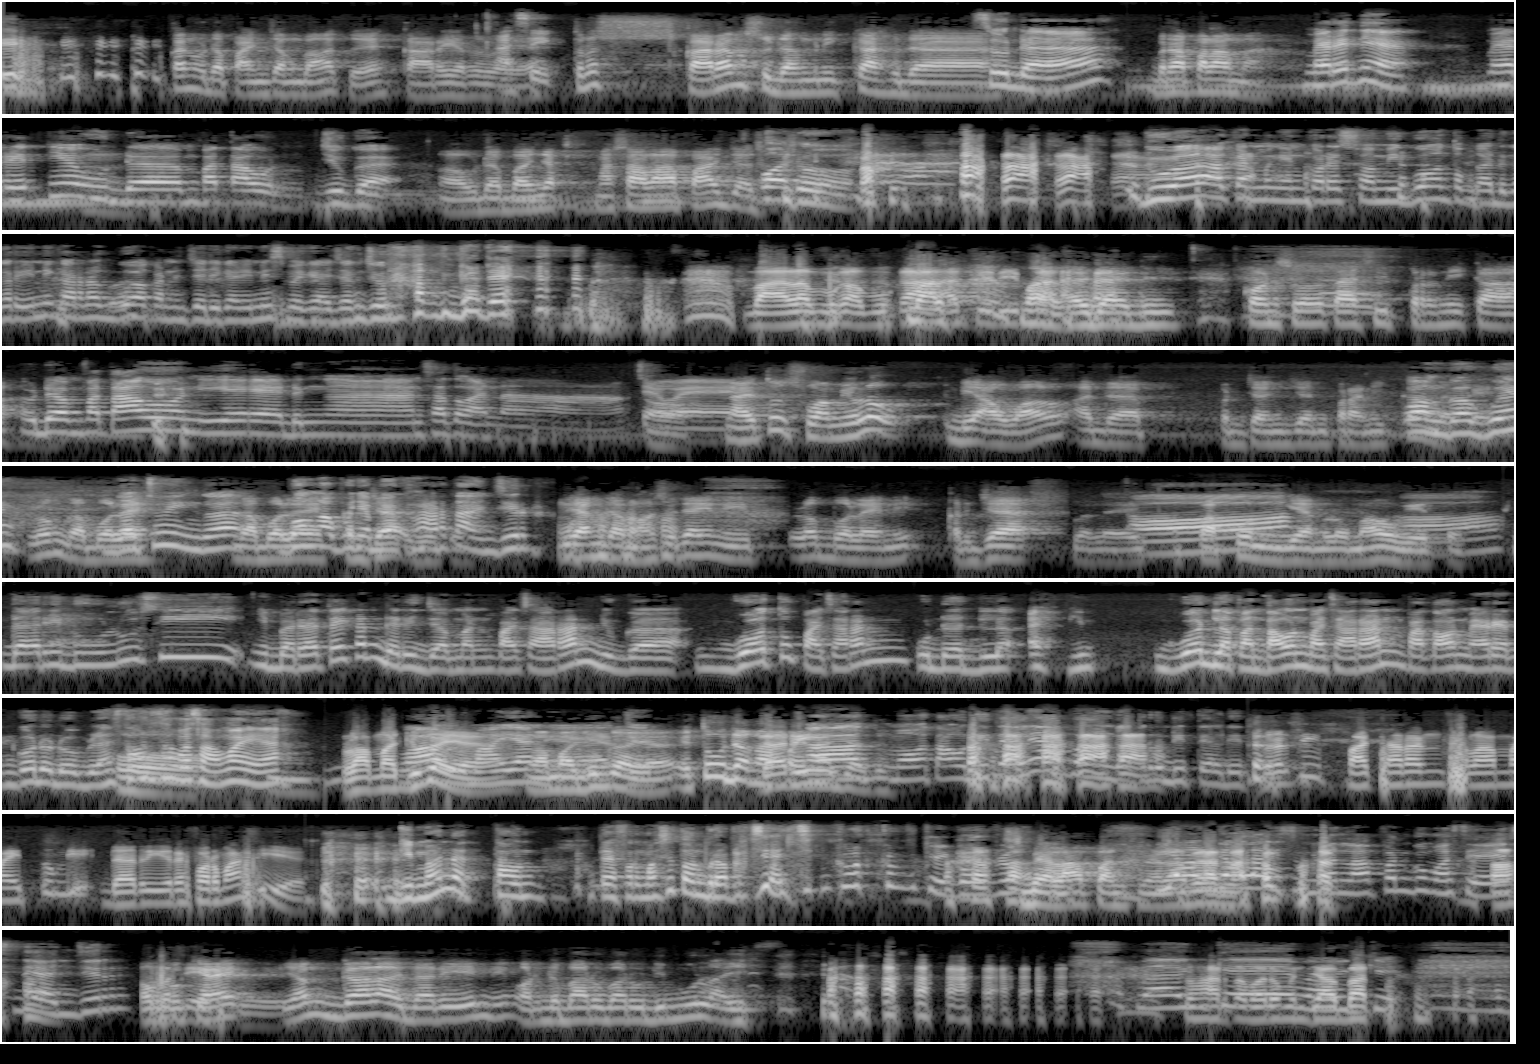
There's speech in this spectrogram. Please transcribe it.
Kan udah panjang banget tuh ya karir lo ya. Asik. Terus sekarang sudah menikah sudah Sudah. berapa lama? Meritnya? Meritnya udah empat tahun juga. Ah, udah banyak masalah apa aja? tuh? Waduh. gue akan mengencourage suami gue untuk gak denger ini karena gue akan menjadikan ini sebagai ajang curhat. Enggak deh. Malah buka-buka malah, hati Dita. malah jadi konsultasi pernikahan. Udah empat tahun, iya, dengan satu anak Oh, cewek. Nah itu suami lo di awal ada perjanjian pranikah. Wah, enggak gue. Lo nggak boleh. Enggak cuy, enggak. nggak boleh Gue nggak punya banyak harta gitu. anjir. Ya enggak maksudnya ini lo boleh nih kerja, boleh Oh. apa pun yang lo mau gitu. Oh, dari dulu sih ibaratnya kan dari zaman pacaran juga gue tuh pacaran udah eh gue 8 tahun pacaran, 4 tahun merit, gue udah 12 tahun Oh. sama-sama ya. Lama Wah, juga ya. lumayan Lama juga ya. Itu udah ngapain Dari- aja tuh? mau tahu detailnya apa? Enggak perlu detail-detail. Berarti pacaran selama itu Gi, dari reformasi ya? Gimana tahun reformasi tahun berapa sih anjing? Gue kayak goblok. 98, 98. Ya enggak lah, 98 gue masih SD anjir. Oh, kira, SD. ya enggak lah dari ini, orde baru-baru dimulai. Bangke, Soeharto baru menjabat. bangke.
